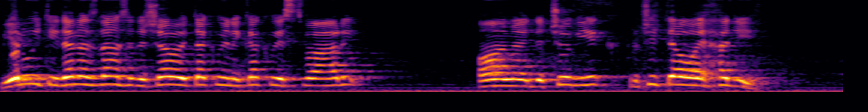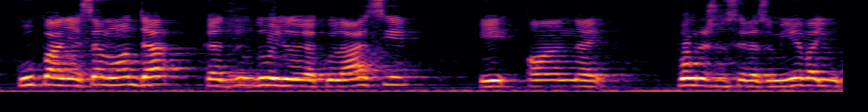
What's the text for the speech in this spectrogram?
vjerujte, danas dan se dešavaju takve nekakve stvari, onaj, da čovjek pročita ovaj hadith. Kupanje je samo onda kad dođe do ejakulacije i onaj, pogrešno se razumijevaju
